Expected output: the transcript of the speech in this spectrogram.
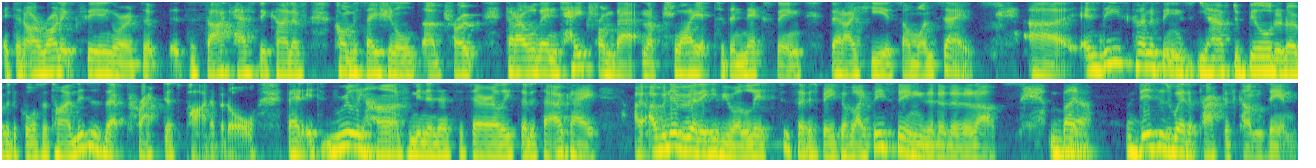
it's an ironic thing or it's a it's a sarcastic kind of conversational uh, trope that I will then take from that and apply it to the next thing that I hear someone say. Uh, and these kind of things you have to build it over the course of time. This is that practice part of it all that it's really hard for me to necessarily sort of say okay I, I would never be able to give you a list so to speak of like these things da, da, da, da, da. but yeah this is where the practice comes in.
